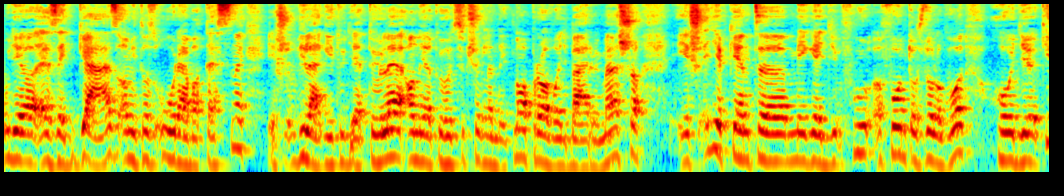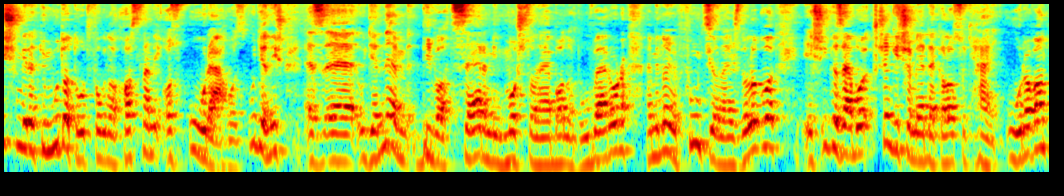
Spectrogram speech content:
ugye ez egy gáz, amit az órába tesznek, és világít ugye tőle, anélkül, hogy szükség lenne egy napra, vagy bármi másra. És egyébként még egy fontos dolog volt, hogy kisméretű mutatót fognak használni az órához. Ugyanis ez ugye nem divatszer, mint mostanában a búváróra, hanem nagyon funkcionális dolog volt, és igazából senki sem érdekel az, hogy hány óra van,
